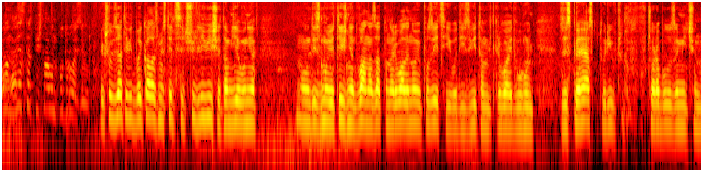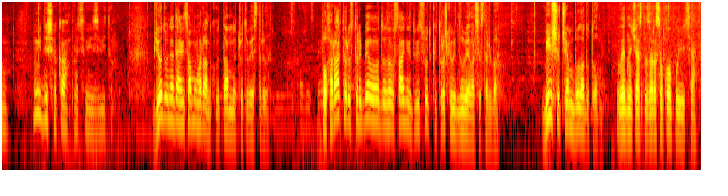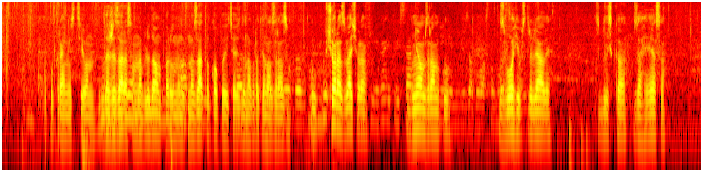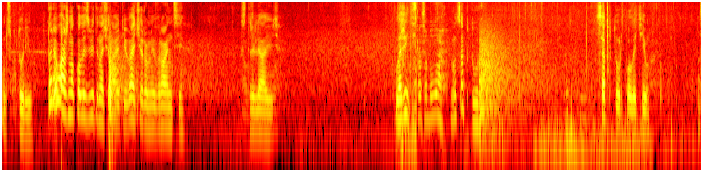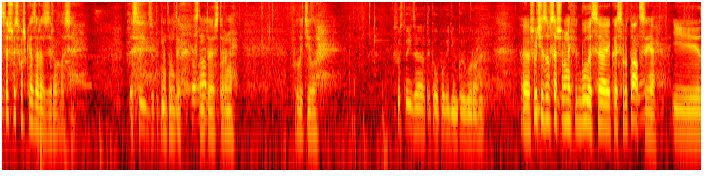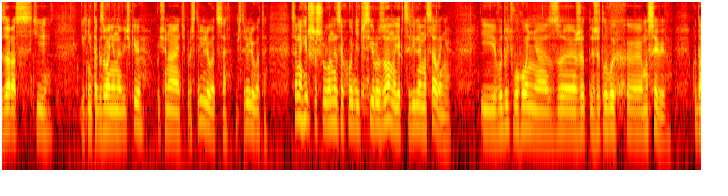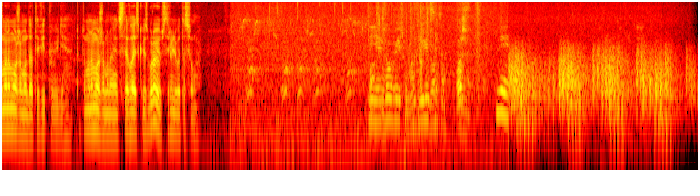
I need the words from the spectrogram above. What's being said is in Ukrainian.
Вон леска пішла вон по дорозі. Якщо взяти від Байкала, зміститися чуть лівіше, там є вони ну, десь може тижня-два назад понаривали нові позиції, от і звітом відкривають вогонь з СПГ, з птурів вчора було замічено. Ну і ДШК працює звітом. Б'ють вони навіть від самого ранку, там чути вистріли. По характеру стрільби за останні дві сутки трошки відновилася стрільба. Більше, ніж була до того. Видно, часто зараз окопуються. По крайності, он, навіть зараз он наблюдав пару минут назад, окопуються ось до напроти нас зразу. Вчора з вечора, днем зранку з вогів стріляли, зблизька, з АГС, з птурів. Переважно, коли звідти починають і вечором, і вранці стріляють. Ложітесь. Що це було? Ну це птур. Це птур полетів. Це щось важке зараз зірвалося. Десь на там тих, з тамтої сторони полетіло. Що стоїть за такою поведінкою ворога? Е, Швидше за все, що в них відбулася якась ротація, і зараз ті їхні так звані новічки починають пристрілюватися, обстрілювати. Саме гірше, що вони заходять в сіру зону як цивільне населення і ведуть вогонь е, з житлових е, масивів, куди ми не можемо дати відповіді. Тобто ми не можемо навіть стрілецькою зброєю обстрілювати село. Ні, вийшов, подивитися. Ні.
